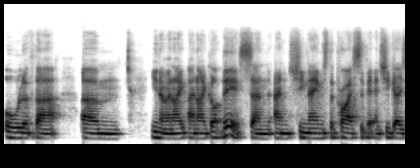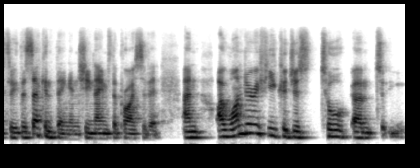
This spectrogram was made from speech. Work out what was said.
all of that. Um, you know, and I and I got this, and and she names the price of it, and she goes through the second thing, and she names the price of it, and I wonder if you could just talk, um, to,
